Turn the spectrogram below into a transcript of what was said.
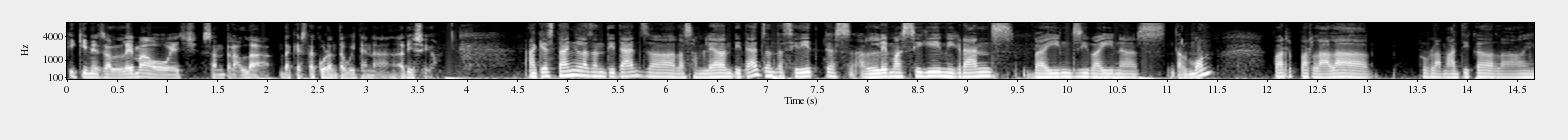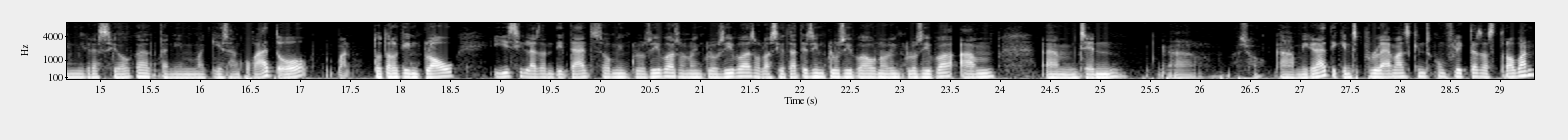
i quin és el lema o eix central d'aquesta 48a edició? Aquest any les entitats, a l'Assemblea d'Entitats, han decidit que el lema sigui migrants, veïns i veïnes del món per parlar la problemàtica de la immigració que tenim aquí a Sant Cugat o bueno, tot el que inclou i si les entitats som inclusives o no inclusives o la ciutat és inclusiva o no inclusiva amb, amb gent eh, això, que ha migrat i quins problemes, quins conflictes es troben.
